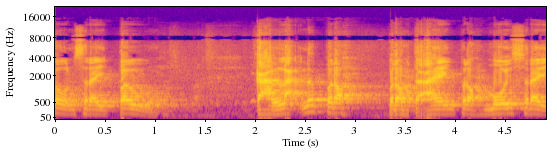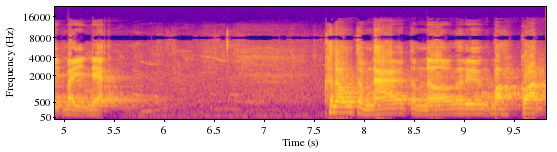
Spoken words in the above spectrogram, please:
កូនស្រីពៅកាលៈនោះប្រុសប្រុសតឯងប្រុសមួយស្រី3នាក់ក្នុងដំណើរតំណងរឿងរបស់គាត់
